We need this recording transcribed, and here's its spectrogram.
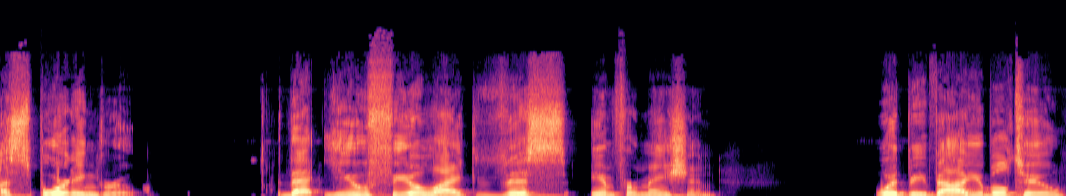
a sporting group that you feel like this information would be valuable to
